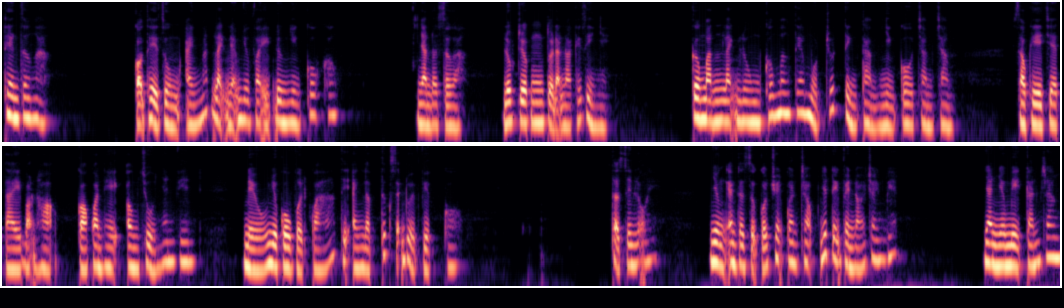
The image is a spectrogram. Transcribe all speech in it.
Thiên Dương à? Có thể dùng ánh mắt lạnh lẽo như vậy đừng nhìn cô không? Nhăn luật sư à? Lúc trước tôi đã nói cái gì nhỉ? Cương mặt lạnh lùng không mang theo một chút tình cảm nhìn cô chằm chằm. Sau khi chia tay bọn họ có quan hệ ông chủ nhân viên. Nếu như cô vượt quá thì anh lập tức sẽ đuổi việc cô. Thật xin lỗi, nhưng em thật sự có chuyện quan trọng nhất định phải nói cho anh biết. Nhàn như mị cắn răng,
